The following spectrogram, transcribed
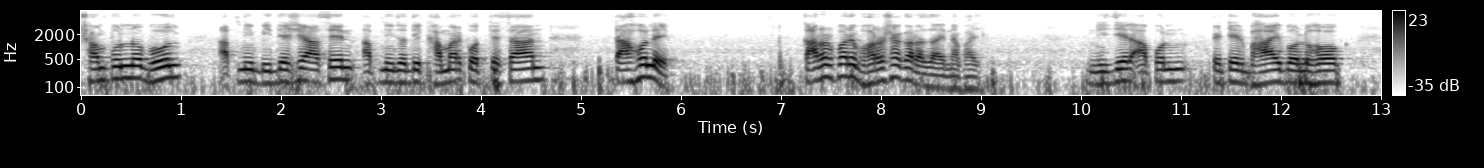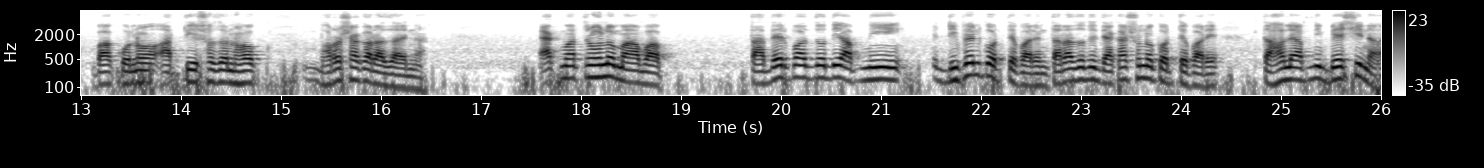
সম্পূর্ণ ভুল। আপনি বিদেশে আসেন, আপনি যদি খামার করতে চান, তাহলে কারোর পরে ভরসা করা যায় না ভাই। নিজের আপন পেটের ভাই বল হোক বা কোনো আত্মীয় স্বজন হোক, ভরসা করা যায় না। একমাত্র হলো মা বাপ তাদের পর যদি আপনি ডিপেন্ড করতে পারেন, তারা যদি দেখাশুনো করতে পারে, তাহলে আপনি বেশি না,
